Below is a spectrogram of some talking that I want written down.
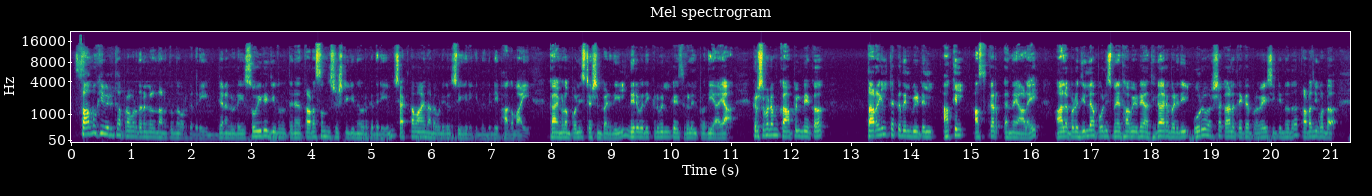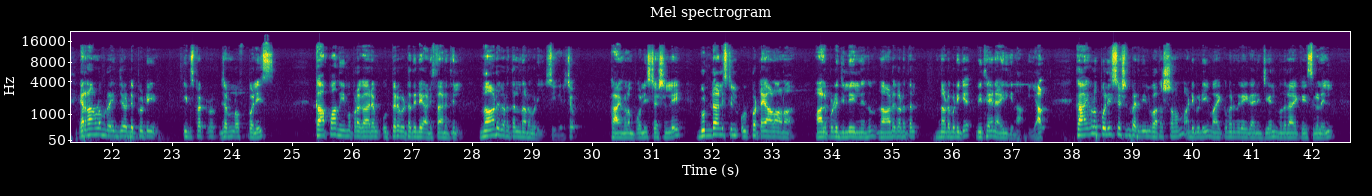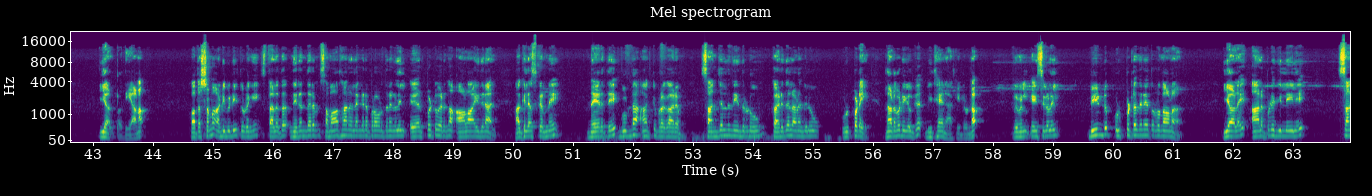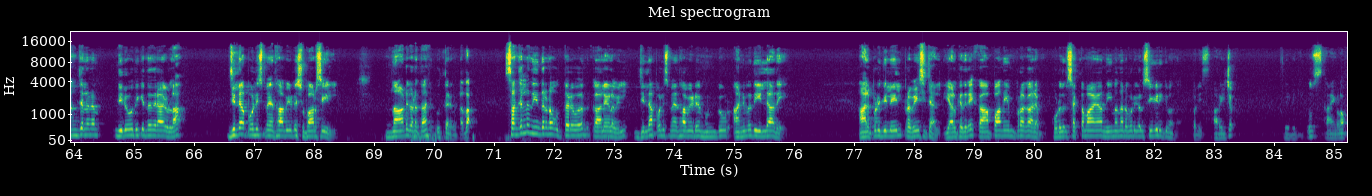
സാമൂഹ്യവിരുദ്ധ പ്രവർത്തനങ്ങൾ നടത്തുന്നവർക്കെതിരെയും ജനങ്ങളുടെ സ്വൈര്യ ജീവിതത്തിന് തടസ്സം സൃഷ്ടിക്കുന്നവർക്കെതിരെയും ശക്തമായ നടപടികൾ സ്വീകരിക്കുന്നതിന്റെ ഭാഗമായി കായംകുളം പോലീസ് സ്റ്റേഷൻ പരിധിയിൽ നിരവധി ക്രിമിനൽ കേസുകളിൽ പ്രതിയായ കൃഷ്ണപുരം കാപ്പിൽമേക്ക് തറയിൽ തെക്കതിൽ വീട്ടിൽ അഖിൽ അസ്കർ എന്നയാളെ ആലപ്പുഴ ജില്ലാ പോലീസ് മേധാവിയുടെ അധികാര പരിധിയിൽ ഒരു വർഷക്കാലത്തേക്ക് പ്രവേശിക്കുന്നത് തടഞ്ഞുകൊണ്ട് Ernakulam range deputy inspector general of police KAAPA നിയമപ്രകാരം ഉത്തരവിട്ടതിന്റെ അടിസ്ഥാനത്തിൽ നാടുകടത്തൽ നടപടി സ്വീകരിച്ചു. കായംകുളം പോലീസ് സ്റ്റേഷനിലെ ഗുണ്ടാ ലിസ്റ്റിൽ ഉൾപ്പെട്ടയാളാണ് ആലപ്പുഴ ജില്ലയിൽ നിന്നും നാടുകടത്തൽ നടപടിക്ക് വിധേയനായിരിക്കുന്ന ഇയാൾ. കായംകുളം പോലീസ് സ്റ്റേഷൻ പരിധിയിൽ വധശ്രമം അടിപിടി മയക്കുമരുന്ന് കൈകാര്യം ചെയ്യൽ മുതലായ കേസുകളിൽ ഇയാൾ പ്രതിയാണ്. വധശ്രമം അടിപിടി തുടങ്ങി സ്ഥലത്ത് നിരന്തരം സമാധാന ലംഘന പ്രവർത്തനങ്ങളിൽ ഏർപ്പെട്ടു വരുന്ന ആളായതിനാൽ അഖിലസ്കറിനെ നേരത്തെ ഗുണ്ട ആക്ട് പ്രകാരം സഞ്ചലന നിയന്ത്രണവും കരുതലടങ്കലും ഉൾപ്പെടെ നടപടികൾക്ക് വിധേയനാക്കിയിട്ടുണ്ട്. ക്രിമിനൽ കേസുകളിൽ വീണ്ടും ഉൾപ്പെട്ടതിനെ തുടർന്നാണ് ഇയാളെ ആലപ്പുഴ ജില്ലയിലെ സഞ്ചലനം നിരോധിക്കുന്നതിനായുള്ള ജില്ലാ പോലീസ് മേധാവിയുടെ ശുപാർശയിൽ നാടുകടത്താൻ ഉത്തരവിട്ടത്. സഞ്ചലന നിയന്ത്രണ ഉത്തരവ് കാലയളവിൽ ജില്ലാ പോലീസ് മേധാവിയുടെ മുൻകൂർ അനുമതിയില്ലാതെ ആലപ്പുഴ ജില്ലയിൽ പ്രവേശിച്ചാൽ ഇയാൾക്കെതിരെ കാപ്പ നിയമപ്രകാരം കൂടുതൽ ശക്തമായ നിയമ നടപടികൾ സ്വീകരിക്കുമെന്ന് പോലീസ് അറിയിച്ചു. കായംകുളം.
